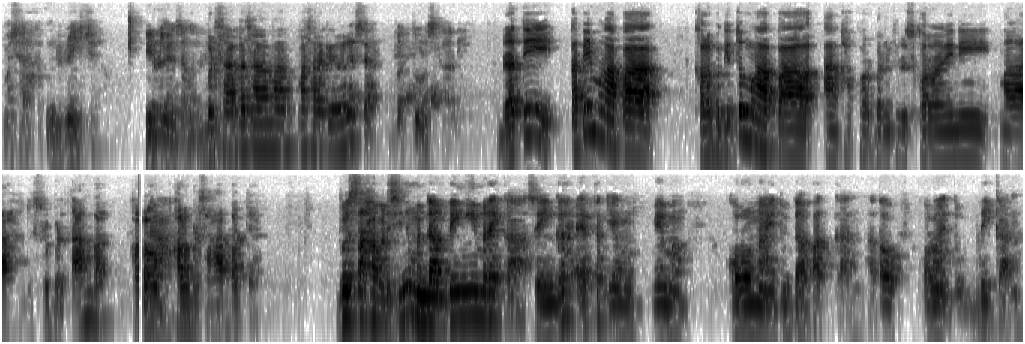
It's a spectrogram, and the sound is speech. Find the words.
masyarakat Indonesia. Itu yang sangat Bersahabat sama masyarakat Indonesia. betul sekali. Berarti, tapi mengapa kalau begitu mengapa angka korban virus corona ini malah justru bertambah? Kalau Nah. kalau bersahabat ya. Bersahabat di sini mendampingi mereka sehingga efek yang memang corona itu dapatkan atau corona itu berikan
